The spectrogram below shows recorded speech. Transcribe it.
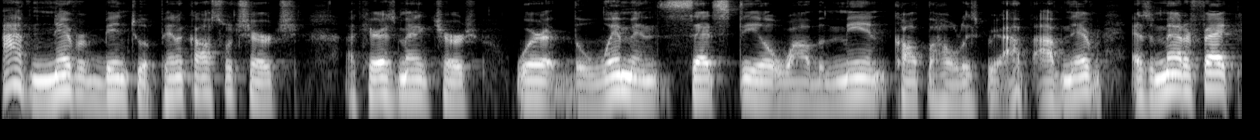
I've never been to a Pentecostal church, a charismatic church, where the women sat still while the men caught the Holy Spirit. I've, I've never, as a matter of fact,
